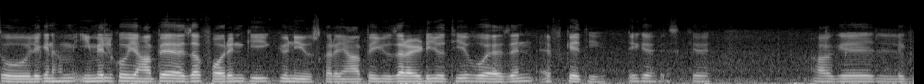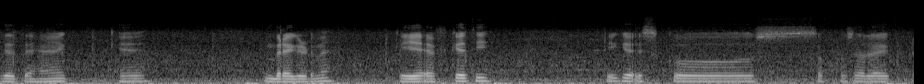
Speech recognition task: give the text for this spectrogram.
तो लेकिन हम ईमेल को यहाँ पे एज अ फॉरेन की क्यों नहीं यूज़ करें? यहाँ पे यूज़र आईडी जो थी वो एज एन एफ़ के थी। ठीक है, इसके आगे लिख देते हैं कि ब्रैकेट में कि ये एफ़ के थी। ठीक है इसको सबको सेलेक्ट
